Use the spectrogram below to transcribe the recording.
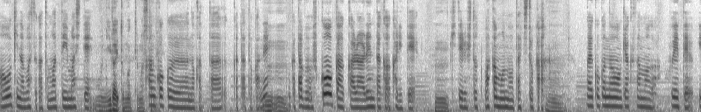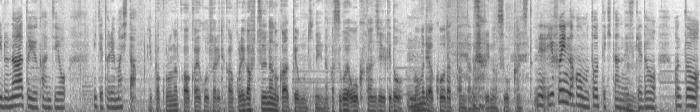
まあ大きなバスが止まっていましていもう二台止まってました韓ね国の方々とかね、うんうん。なんか多分福岡からレンタカー借りてうん。来てる人若者たちとかうん。外国のお客様が増えているなという感じを見て取れました。やっぱコロナ禍が解放されてからこれが普通なのかって思うとねなんかすごい多く感じるけど、うん。今まではこうだったんだなっていうのはすごく感じた。ね湯布院の方も通ってきたんですけど、本当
